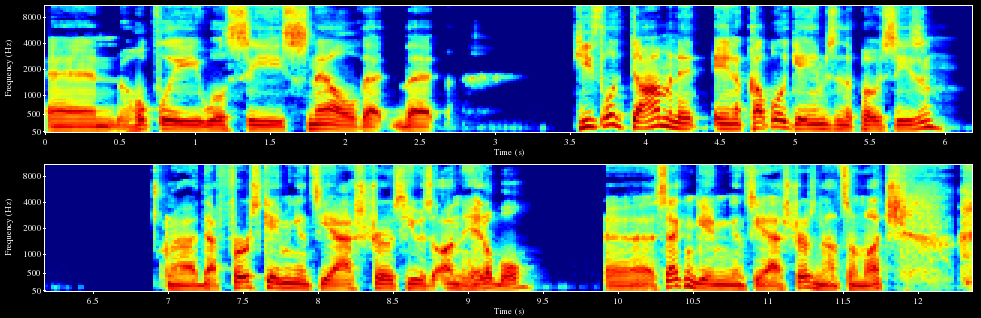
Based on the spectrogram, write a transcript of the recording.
and hopefully we'll see Snell that that he's looked dominant in a couple of games in the postseason. Uh, that first game against the Astros, he was unhittable. Uh, second game against the Astros, not so much.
